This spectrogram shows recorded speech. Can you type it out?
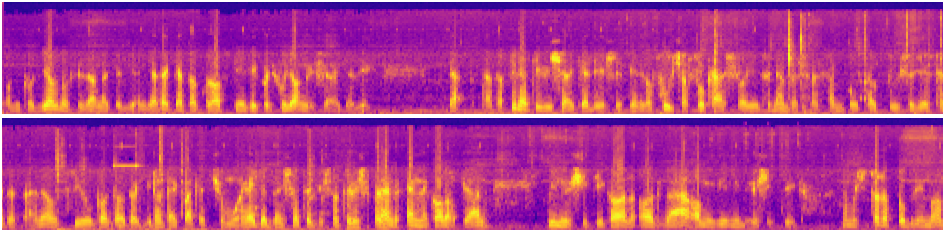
amikor diagnosztizálnak egy ilyen gyereket, akkor azt nézik, hogy hogyan viselkedik. De, tehát a tüneti viselkedését, nézik a furcsa szokásait, hogy nem vesz fel szemkontaktus, hogy érthetetlen reakciókat ad, hogy inadekvát egy csomó helyzetben, stb. stb. És akkor ennek alapján minősítik ad, azzá, amivé minősítik. Na most itt az a probléma,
